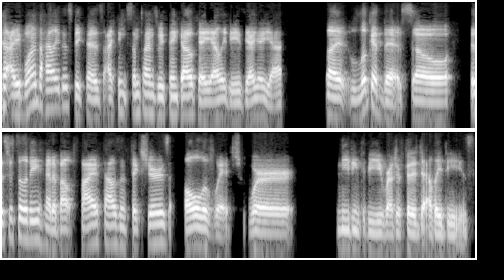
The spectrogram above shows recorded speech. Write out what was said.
I wanted to highlight this because i think sometimes we think okay leds yeah yeah yeah but look at this so this facility had about 5,000 fixtures, all of which were needing to be retrofitted to LEDs.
